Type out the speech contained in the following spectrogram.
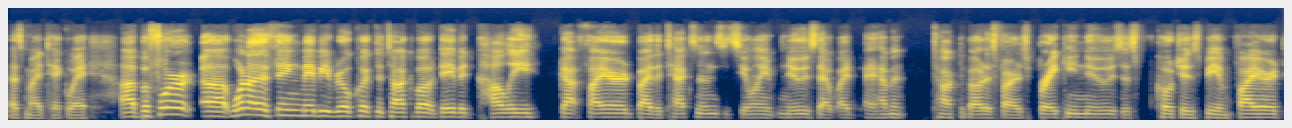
that's my takeaway. Uh, before uh, one other thing, maybe real quick to talk about David Culley got fired by the Texans. It's the only news that I, I haven't talked about as far as breaking news as coaches being fired.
